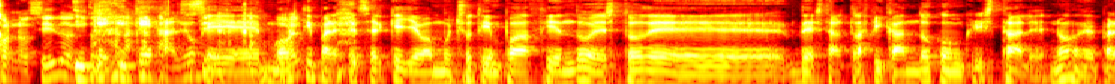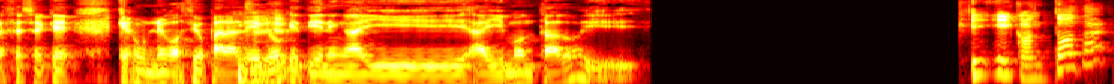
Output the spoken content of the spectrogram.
Conocido Y que, y es algo que como Morty parece ser que lleva mucho tiempo haciendo esto de, de estar traficando con cristales, ¿no? Eh, Parece ser que, que es un negocio paralelo Sí. que tienen ahí, ahí montado y, Y, y con toda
